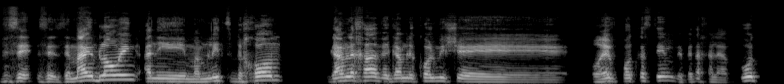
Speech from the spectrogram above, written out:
וזה זה, זה mind blowing, אני ממליץ בחום, גם לך וגם לכל מי שאוהב פודקאסטים, ובטח על היאבקות,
